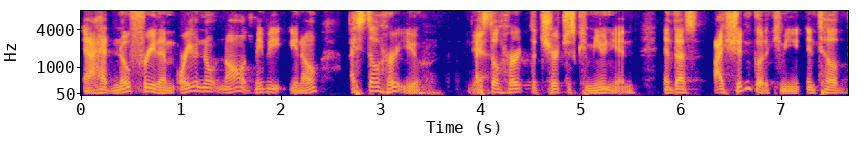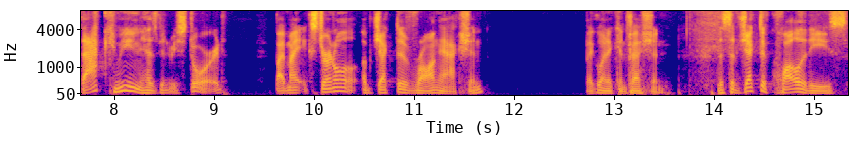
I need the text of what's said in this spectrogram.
and I had no freedom or even no knowledge, maybe, you know, I still hurt you. I still hurt the church's communion. And thus I shouldn't go to communion until that communion has been restored by my external objective wrong action by going to confession. The subjective qualities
